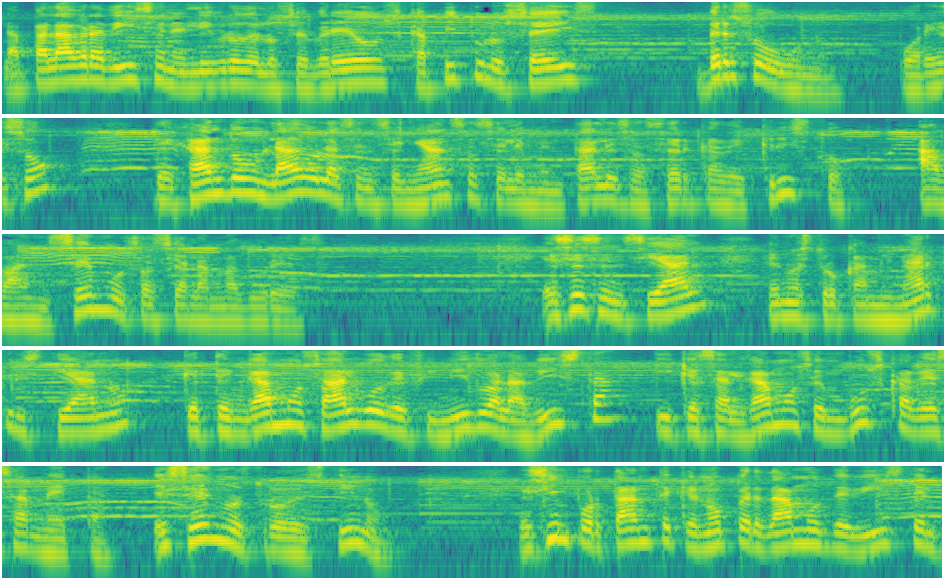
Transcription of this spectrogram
La palabra dice en el libro de los Hebreos capítulo 6, verso 1. Por eso, dejando a un lado las enseñanzas elementales acerca de Cristo, avancemos hacia la madurez. Es esencial en nuestro caminar cristiano que tengamos algo definido a la vista y que salgamos en busca de esa meta. Ese es nuestro destino. Es importante que no perdamos de vista el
